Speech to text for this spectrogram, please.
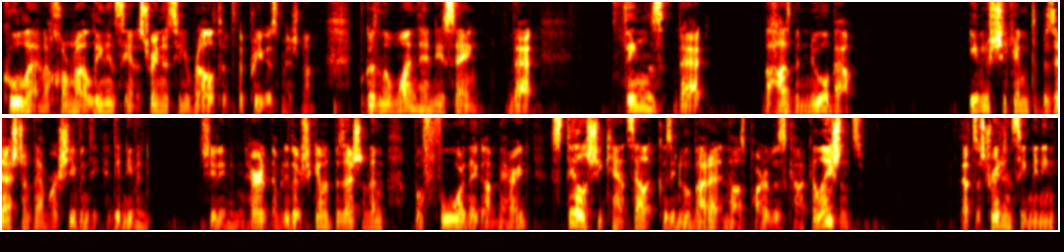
kula and a chumrah, a leniency and a stringency relative to the previous Mishnah. Because on the one hand, he's saying that things that the husband knew about, even if she came into possession of them or she even didn't even she didn't even inherit them. But either if she came into possession of them before they got married, still she can't sell it because he knew about it and that was part of his calculations. That's a stringency, meaning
